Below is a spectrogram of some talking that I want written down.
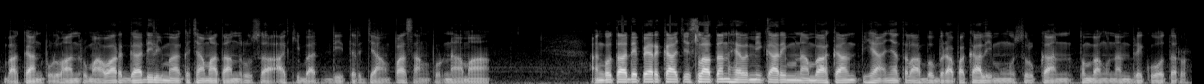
Bahkan puluhan rumah warga di lima kecamatan rusak akibat diterjang pasang purnama. Anggota DPRK Aceh Selatan Helmi Karim menambahkan pihaknya telah beberapa kali mengusulkan pembangunan breakwater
